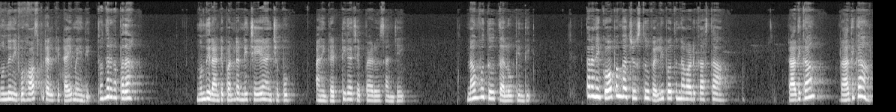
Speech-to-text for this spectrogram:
ముందు నీకు హాస్పిటల్కి టైం అయింది. తొందరగా పదా. ముందు ఇలాంటి పనులన్నీ చేయనని చెప్పు అని గట్టిగా చెప్పాడు సంజయ్. నవ్వుతూ తలూపింది. తనని కోపంగా చూస్తూ వెళ్ళిపోతున్నవాడు కాస్త రాధిక రాధిక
